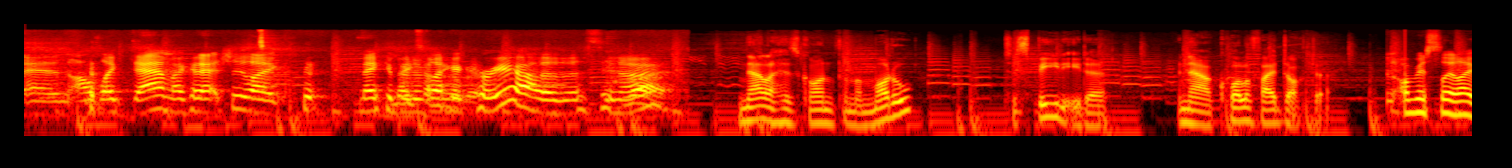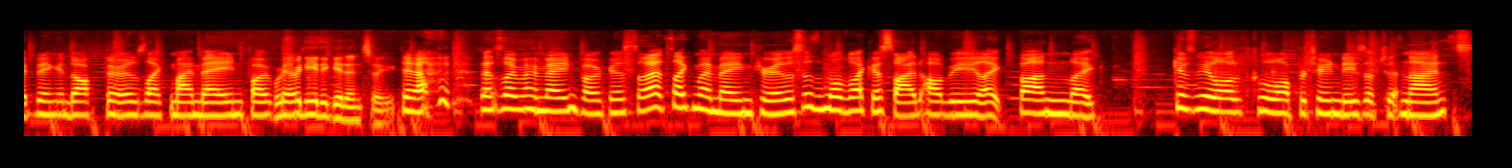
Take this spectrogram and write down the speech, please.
And I was like, damn, I could actually like make a bit of like a career out of this, you know? Nela has gone from a model to speed eater and now a qualified doctor. Obviously, like being a doctor is like my main focus. We need to get into. Yeah, that's like my main focus. So that's like my main career. This is more of like a side hobby, like fun, like gives me a lot of cool opportunities, which is nice.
